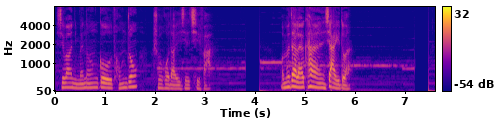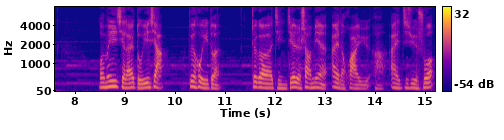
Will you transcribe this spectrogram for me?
希望你们能够从中收获到一些启发。我们再来看下一段。我们一起来读一下最后一段，这个紧接着上面爱的话语啊，爱继续说：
